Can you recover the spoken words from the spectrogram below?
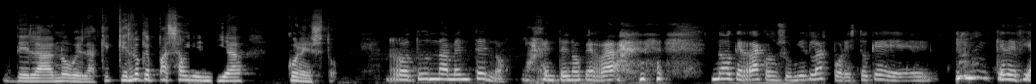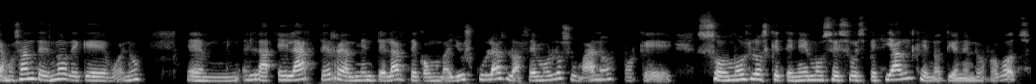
de la novela? ¿Qué, qué es lo que pasa hoy en día con esto? Rotundamente no. La gente no querrá, no querrá consumirlas por esto que, que decíamos antes, ¿no? De que, bueno, em, el arte, realmente el arte con mayúsculas, lo hacemos los humanos porque somos los que tenemos eso especial que no tienen los robots.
